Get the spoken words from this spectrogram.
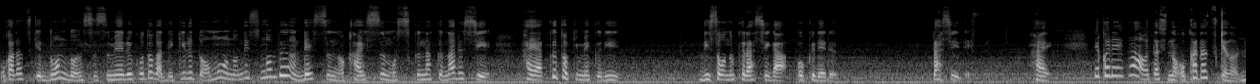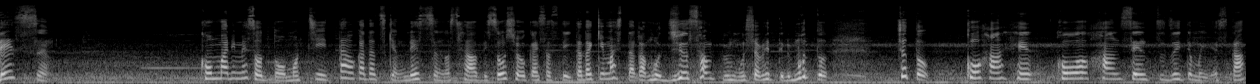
お片付けどんどん進めることができると思うのでその分レッスンの回数も少なくなるし早くときめく理理想の暮らしが送れるらしいです。はい、でこれが私のお片付けのレッスン。こんまりメソッドを用いたお片付けのレッスンのサービスを紹介させていただきましたがもう13分も喋ってる。もっとちょっと後半編後半戦続いてもいいですか？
